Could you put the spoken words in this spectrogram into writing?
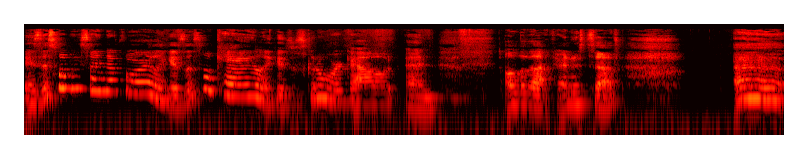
is this what we signed up for? Like, is this okay? Like, is this to work out? And all of that kind of stuff. Uh,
